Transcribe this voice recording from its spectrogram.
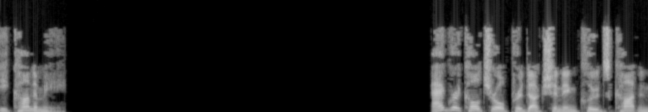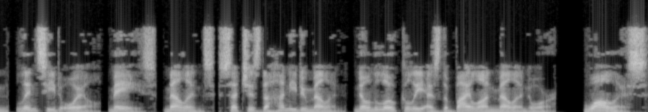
Economy Agricultural production includes cotton, linseed oil, maize, melons such as the honeydew melon, known locally as the Bailan melon or Wallace,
